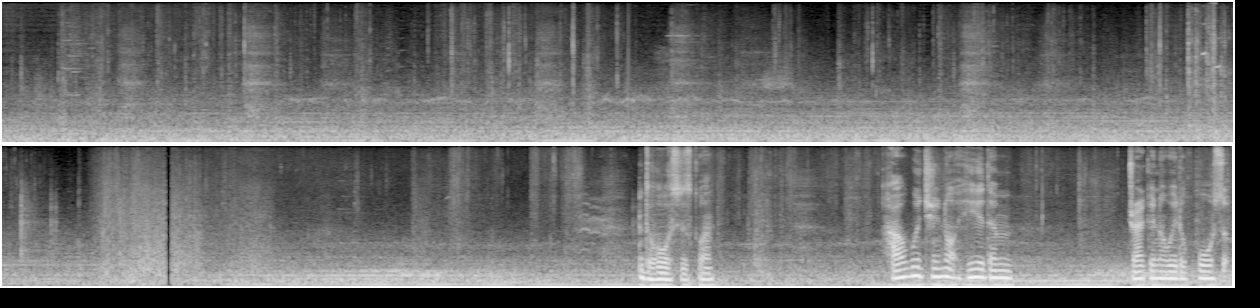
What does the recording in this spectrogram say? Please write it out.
The horse is gone. How would you not hear them dragging away the horse?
